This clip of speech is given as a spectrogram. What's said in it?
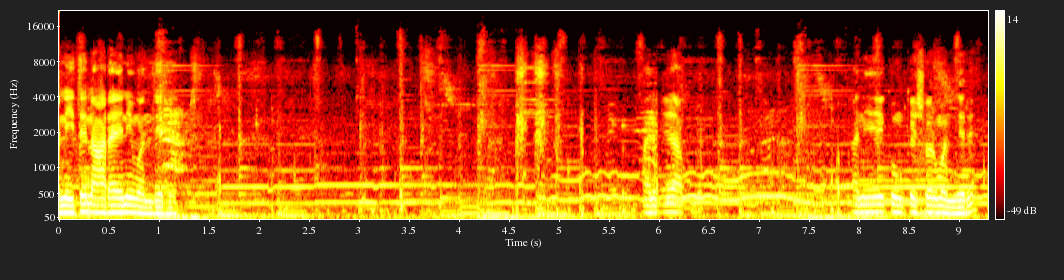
आणि इथे नारायणी मंदिर आहे. आणि हे आणि हे कुंकेश्वर मंदिर आहे.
